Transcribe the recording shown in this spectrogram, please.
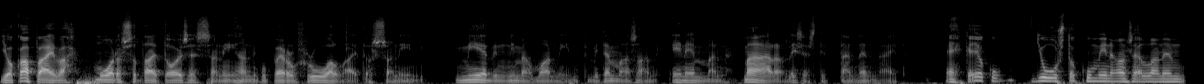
joka päivä muodossa tai toisessa, niin ihan niin perusruoanlaitossa, niin mietin nimenomaan niin, että miten mä saan enemmän määrällisesti tänne näitä ehkä joku juustokumina on sellainen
